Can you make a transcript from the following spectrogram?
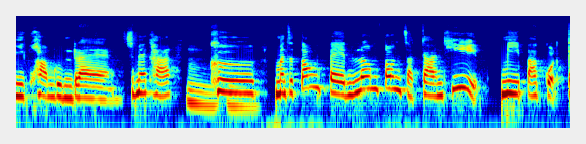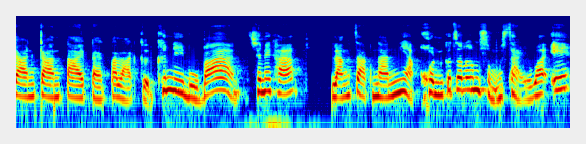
มีความรุนแรงใช่ไหมคะอืมคือมันจะต้องเป็นเริ่มต้นจากการที่มีปรากฏการณ์การตายแปลกประหลาดเกิดขึ้นในหมู่บ้านใช่ไหมคะ หลังจากนั้นเนี่ยคนก็จะเริ่มสงสัยว่าเอ๊ะ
